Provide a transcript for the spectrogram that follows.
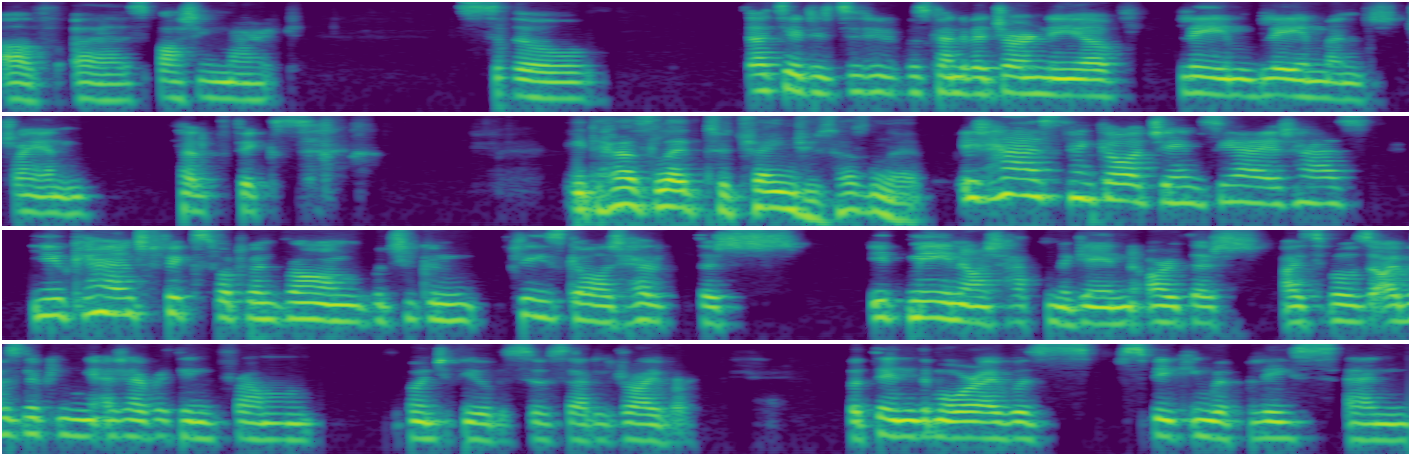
of uh, spotting Mark. So that's it. It was kind of a journey of blame, blame, and try and help fix. It has led to changes, hasn't it? It has, thank God, James. Yeah, it has. You can't fix what went wrong, but you can, please God, help that it may not happen again, or that I suppose I was looking at everything from the point of view of a suicidal driver. But then the more I was speaking with police and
